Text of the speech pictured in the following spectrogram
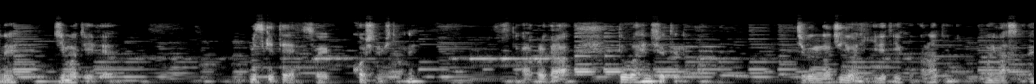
をね、ジモティで見つけて、そういう講師の人をね、だからこれから動画編集っていうのは自分の授業に入れていこうかなと思いますので、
